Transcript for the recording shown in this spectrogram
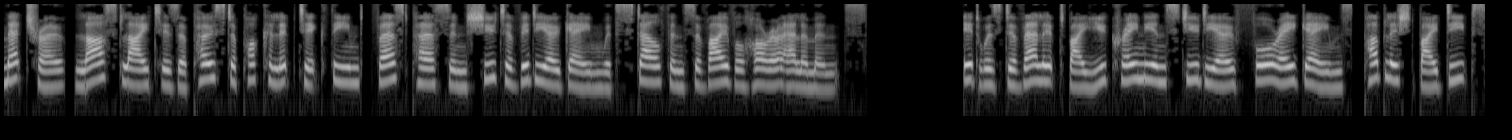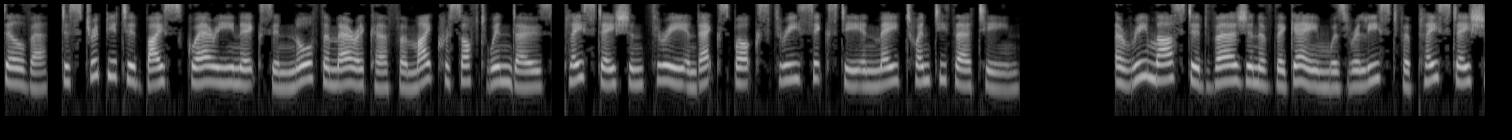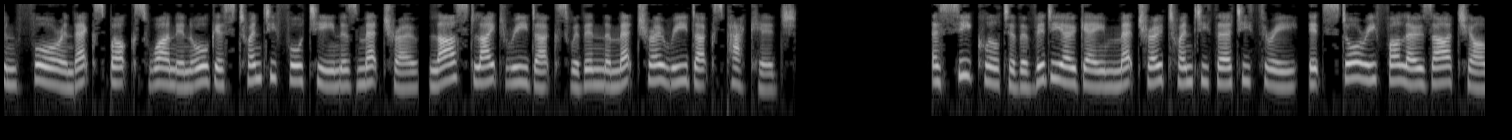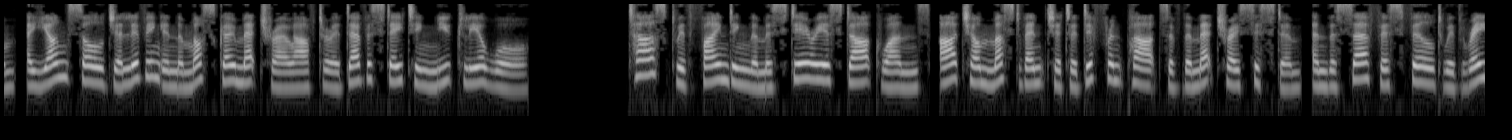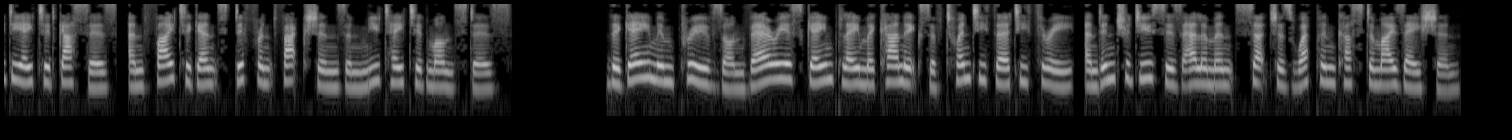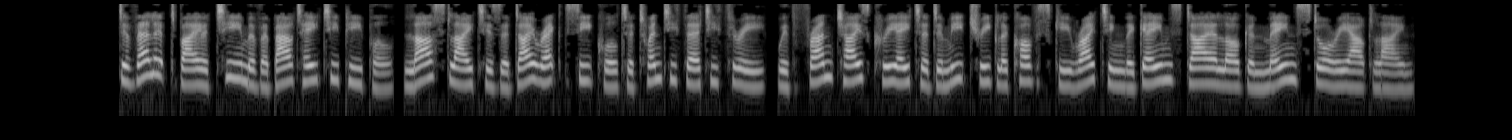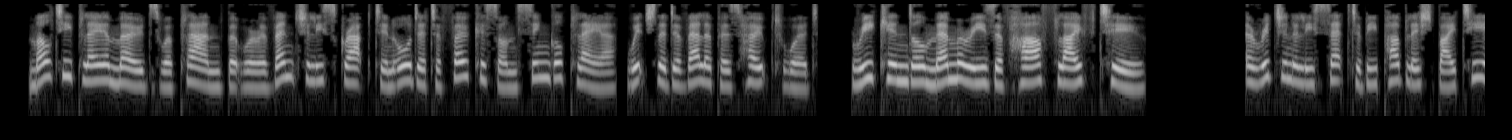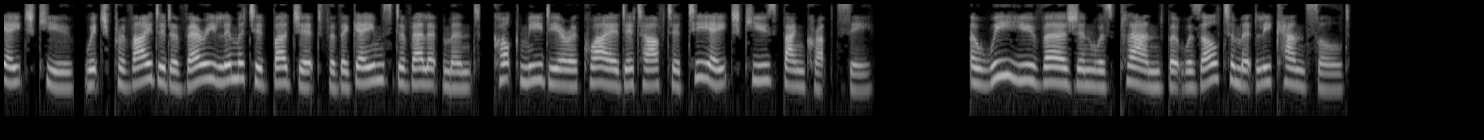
Metro, Last Light is a post-apocalyptic themed, first-person shooter video game with stealth and survival horror elements. It was developed by Ukrainian studio 4A Games, published by Deep Silver, distributed by Square Enix in North America for Microsoft Windows, PlayStation 3 and Xbox 360 in May 2013. A remastered version of the game was released for PlayStation 4 and Xbox One in August 2014 as Metro, Last Light Redux within the Metro Redux package. A sequel to the video game Metro 2033, its story follows Artyom, a young soldier living in the Moscow metro after a devastating nuclear war. Tasked with finding the mysterious Dark Ones, Artyom must venture to different parts of the metro system, and the surface filled with radiated gases, and fight against different factions and mutated monsters. The game improves on various gameplay mechanics of 2033, and introduces elements such as weapon customization. Developed by a team of about 80 people, Last Light is a direct sequel to 2033, with franchise creator Dmitry Glukhovsky writing the game's dialogue and main story outline. Multiplayer modes were planned but were eventually scrapped in order to focus on single player, which the developers hoped would rekindle memories of Half-Life 2. Originally set to be published by THQ, which provided a very limited budget for the game's development, Koch Media acquired it after THQ's bankruptcy. A Wii U version was planned but was ultimately cancelled.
